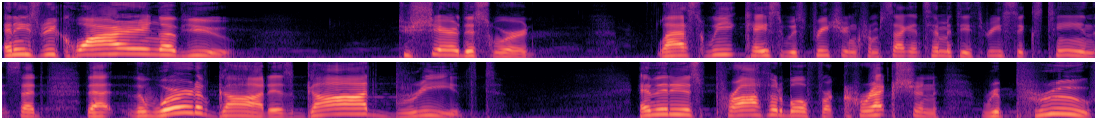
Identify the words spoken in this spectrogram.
And He's requiring of you to share this word. Last week, Casey was preaching from 2 Timothy 3.16 that said that the Word of God is God-breathed and it is profitable for correction, reproof,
